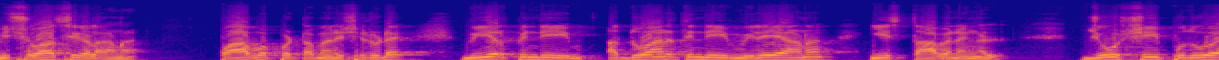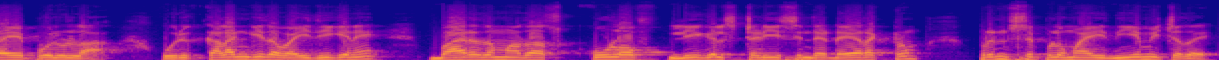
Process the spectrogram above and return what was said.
വിശ്വാസികളാണ്. പാവപ്പെട്ട മനുഷ്യരുടെ വിയർപ്പിന്റെയും അധ്വാനത്തിന്റെയും വിലയാണ് ഈ സ്ഥാപനങ്ങൾ. ജോഷി പുതുവായെ പോലുള്ള ഒരു കളങ്കിത വൈദികനെ ഭാരതമാത സ്കൂൾ ഓഫ് ലീഗൽ സ്റ്റഡീസിന്റെ ഡയറക്ടറും പ്രിൻസിപ്പളുമായി നിയമിച്ചത്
